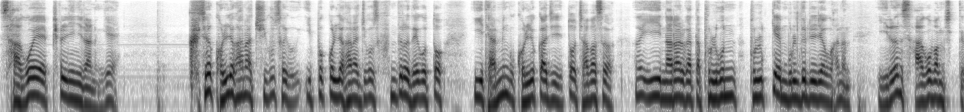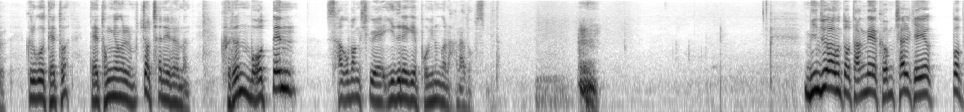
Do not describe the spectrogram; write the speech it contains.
사고의 편린이라는 게 그저 권력 하나 쥐고서 입법 권력 하나 쥐고서 흔들어대고 또 이 대한민국 권력까지 또 잡아서 어, 이 나라를 갖다 붉은 붉게 물들이려고 하는 이런 사고 방식들 그리고 대토, 대통령을 쫓아내려는 그런 못된 사고 방식 외에 이들에게 보이는 건 하나도 없습니다. 민주당은 또 당내 검찰 개혁법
